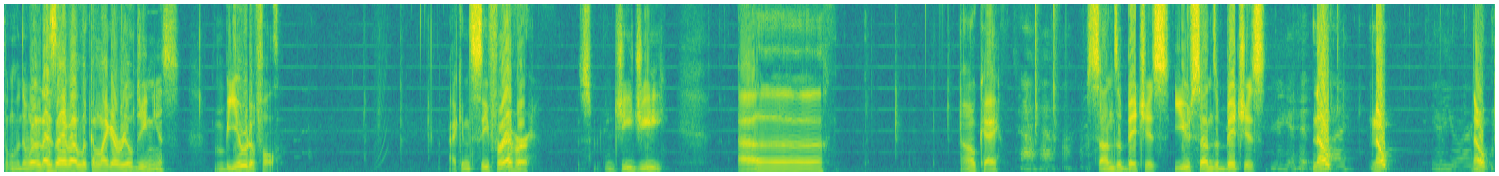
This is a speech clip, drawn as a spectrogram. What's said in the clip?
what did I say about looking like a real genius? Beautiful. I can see forever. It's GG. Uh. Okay. Ha ha ha. Sons of bitches. You sons of bitches. You're gonna get hit. Nope. eye. Nope. Yeah, you are. Nope.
